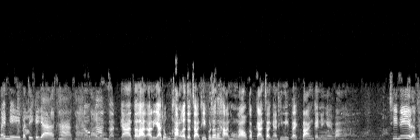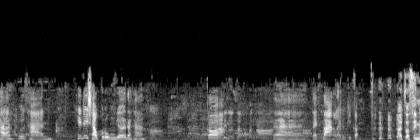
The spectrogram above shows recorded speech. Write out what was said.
ไม่มีปฏิกิริยาค่ะค่ะแล้วน้อยลการง จัดการตลาดอาริยะทุกครั้งเราจะจัดที่พุทธสถานของเรากับการจัดงานที่นี่แตกต่างกันยังไงบ้างอะคะที่นี่เหรอคะพื้นฐานที่นี่ชาวกรุงเยอะนะคะ ก็อ่าแตกต่างอะไรเดี๋ยวคิดก่อนอาจจะสิน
